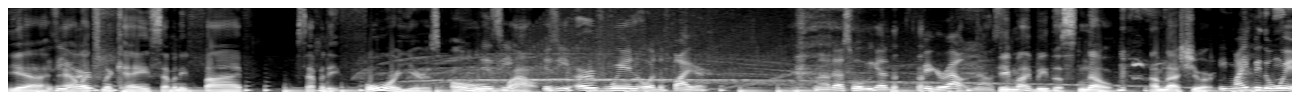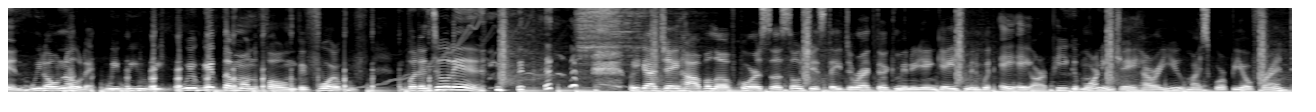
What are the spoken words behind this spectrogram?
Yeah, Is he Alex Earth? McKay, 75, 74 years old. Is he? wow. Is he Earth, Wind, or the Fire? Now that's what we got to figure out now. He might be the snow. I'm not sure. He might be the wind. We don't know that. We we, we we'll get them on the phone before. We, but until then, we got Jay Haapala, of course, Associate State Director of Community Engagement with AARP. Good morning, Jay. How are you, my Scorpio friend?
